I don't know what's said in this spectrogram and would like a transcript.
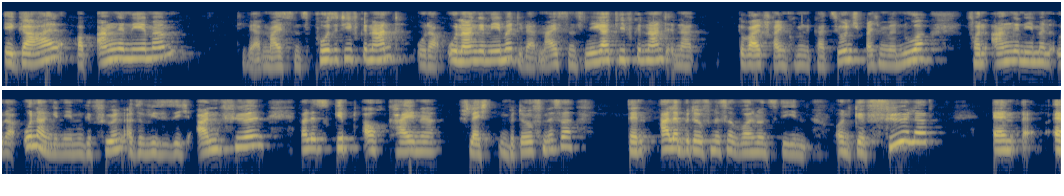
egal ob angenehme, die werden meistens positiv genannt, oder unangenehme, die werden meistens negativ genannt. In der gewaltfreien Kommunikation sprechen wir nur von angenehmen oder unangenehmen Gefühlen, also wie sie sich anfühlen, weil es gibt auch keine schlechten Bedürfnisse. denn alle Bedürfnisse wollen uns dienen. Und Gefühle, äh, äh,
